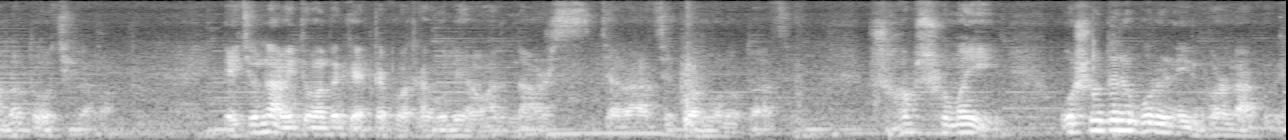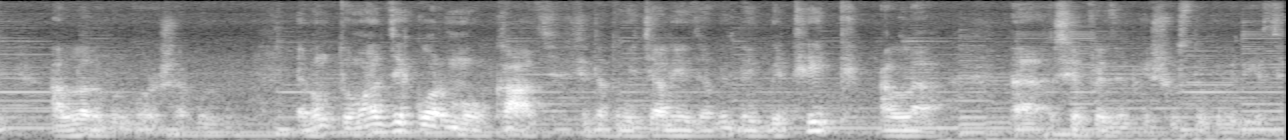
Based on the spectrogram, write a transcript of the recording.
আমরা তো ছিলাম এই জন্য আমি তোমাদেরকে একটা কথা বলি আমার নার্স যারা আছে কর্মরত আছে সব সময়ই ওষুধের উপরে নির্ভর না করে আল্লাহর উপর ভরসা করবে। এবং তোমার যে কর্ম কাজ সেটা তুমি চালিয়ে যাবে দেখবে ঠিক আল্লাহ সে প্রেজেন্টকে সুস্থ করে দিয়েছে।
